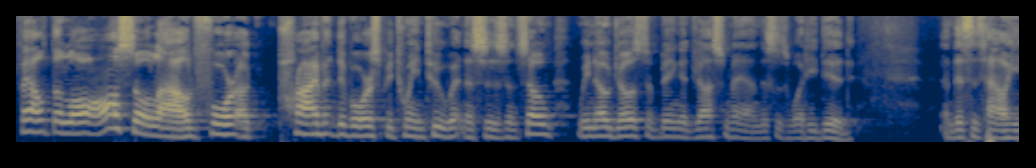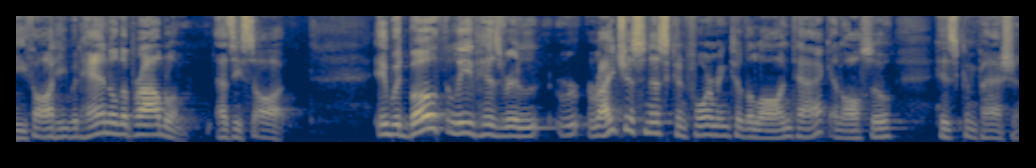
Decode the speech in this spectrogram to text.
felt the law also allowed for a private divorce between two witnesses. And so we know Joseph, being a just man, this is what he did. And this is how he thought he would handle the problem as he saw it. It would both leave his righteousness conforming to the law intact and also his compassion.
